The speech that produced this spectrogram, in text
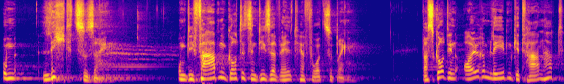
um Licht zu sein, um die Farben Gottes in dieser Welt hervorzubringen. Was Gott in eurem Leben getan hat,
